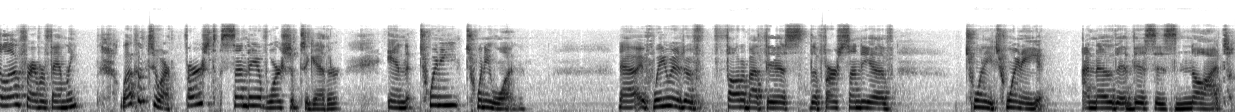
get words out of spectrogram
Hello, Forever Family. Welcome to our first Sunday of worship together in 2021. Now, if we would have thought about this the first Sunday of 2020, I know that this is not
